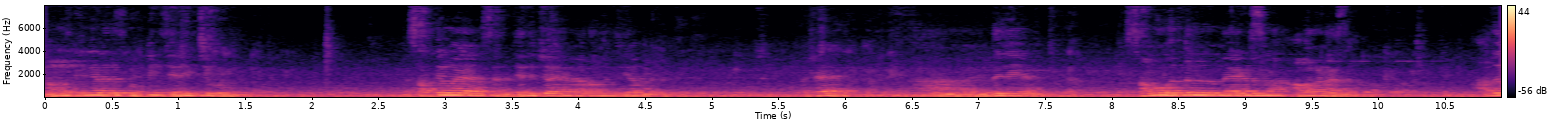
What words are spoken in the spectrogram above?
നമുക്കിങ്ങനെ ഒരു കുട്ടി ജനിച്ചു പോയി. സത്യമായ അവസാനം ജനിച്ചു അതിനെ വേറെ ഒന്നും ചെയ്യാൻ പറ്റില്ല പക്ഷേ എന്ത് ചെയ്യാൻ? സമൂഹത്തിൽ നിന്ന് നേരിടുന്ന അവഗണന. അത്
